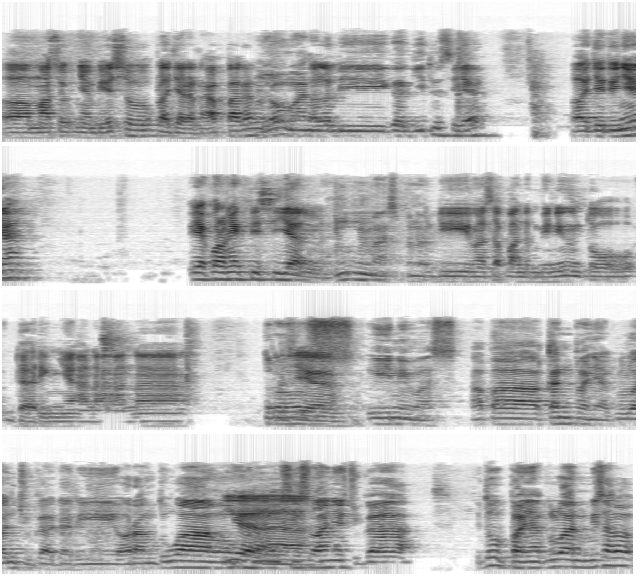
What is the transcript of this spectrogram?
eh, masuknya besok pelajaran apa kan? Yo, man. lebih ke gitu sih ya. Eh, jadinya ya kurang efisien. Mm, mas bener di masa pandemi ini untuk daringnya anak-anak. Terus Terus ya. ini mas, apa kan banyak keluhan juga dari orang tua maupun Iya. siswanya juga. Itu banyak keluhan. Misal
